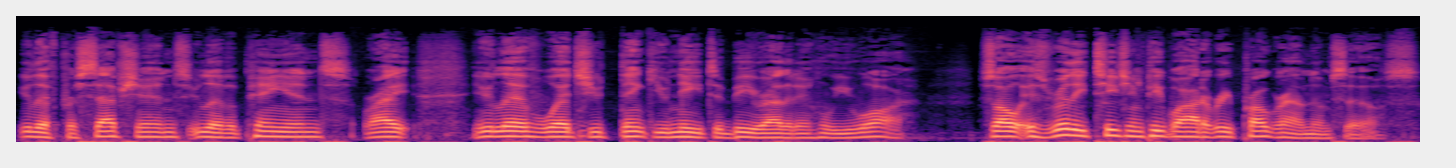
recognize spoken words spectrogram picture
you live perceptions, you live opinions, right? You live what you think you need to be rather than who you are. So it's really teaching people how to reprogram themselves,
